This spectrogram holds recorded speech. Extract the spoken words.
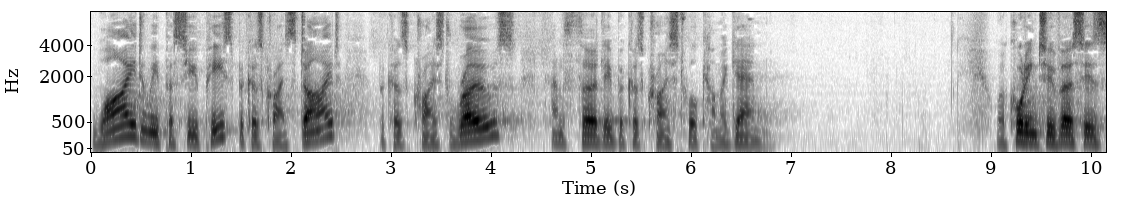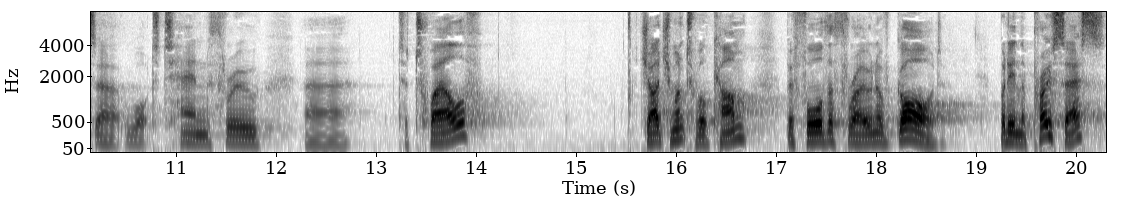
Why do we pursue peace? Because Christ died, because Christ rose, and thirdly, because Christ will come again. Well, according to verses, uh, what, 10 through uh, to 12, judgment will come before the throne of God. But in the process,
